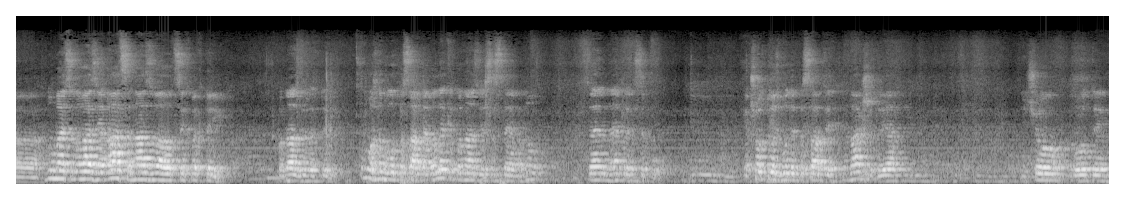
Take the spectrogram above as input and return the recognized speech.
Е, Ну, мається на увазі А це назва оцих векторів. По назві векторів. Ну, можна було писати велике по назві системи, ну це не принципово. Якщо хтось буде писати інакше, то я нічого проти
